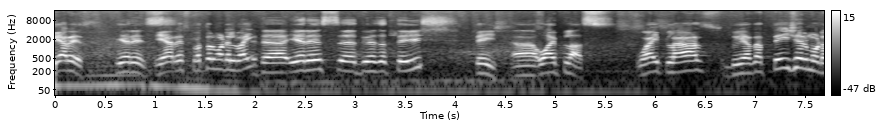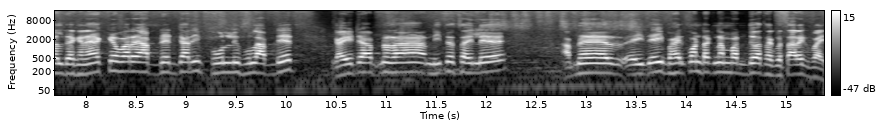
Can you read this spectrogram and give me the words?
ইয়ারএস ইয়ারেস ইয়ারএস কত মডেল ভাই? এটা দুই হাজার তেইশ। তেইশ। ওয়াই প্লাস ওয়াই প্লাস দুই হাজার তেইশের মডেল দেখেন। একেবারে আপডেট গাড়ি ফুললি ফুল আপডেট গাড়িটা আপনারা নিতে চাইলে আপনার এই এই ভাইয়ের কন্ট্যাক্ট নাম্বার দেওয়া থাকবে তারেক ভাই।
